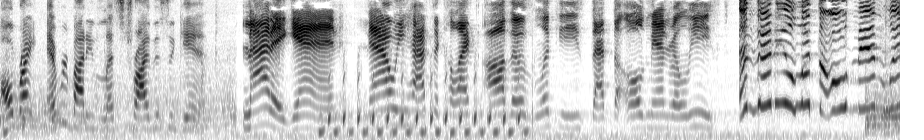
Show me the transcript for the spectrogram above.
All right, everybody, let's try this again. Not again. Now we have to collect all those lookies that the old man released. And then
